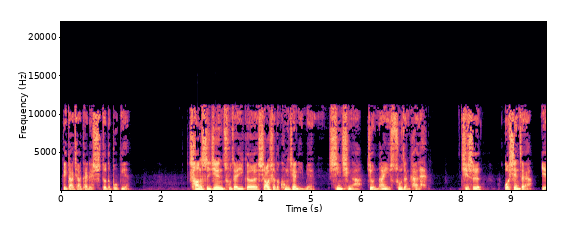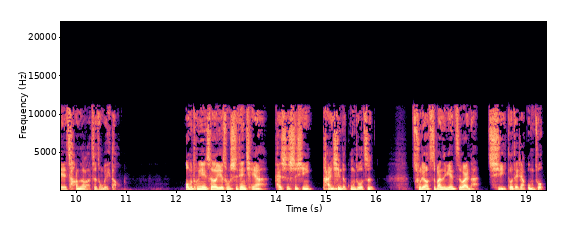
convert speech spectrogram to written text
给大家带来许多的不便。长时间处在一个小小的空间里面，心情啊就难以舒展开来。其实我现在啊也尝到了这种味道。我们通讯社也从十天前啊开始实行弹性的工作制，除了值班人员之外呢。其余都在家工作，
